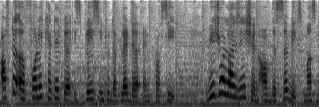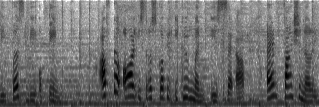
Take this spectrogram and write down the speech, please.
After a Foley catheter is placed into the bladder and proceed, visualization of the cervix must be first be obtained. After all hysteroscopic equipment is set up and functionally,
